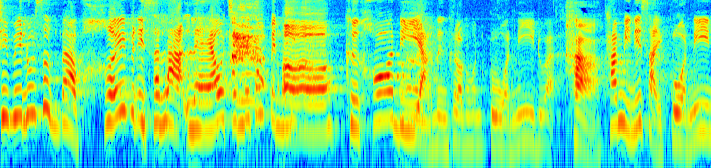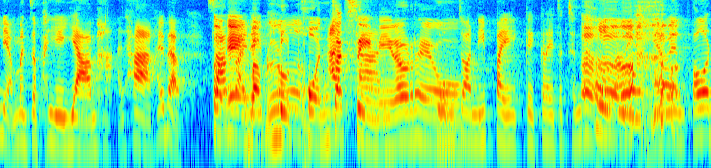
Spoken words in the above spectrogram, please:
ชีวิตรู้สึกแบบเฮ้ยเป็นอิสระแล้วฉันไม่ต้องเป็นหนี้เออคือข้อดีอย่างหนึ่งคือเราเป็นคนกลัวหนี้ด้วย ค่ะ ถ้ามีนิสัยกลัวหนี้เนี่ยมันจะพยายามหาทางให้แบบสตัวร้างเองรายได้แบบหลุดพ้นเพิ่มจากสิ่งนี้แล้วเร็ววงจรนี้ไปไกลๆจากฉันเออเธอะเอออะไรอย่างเงี้ยเป็นต้น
